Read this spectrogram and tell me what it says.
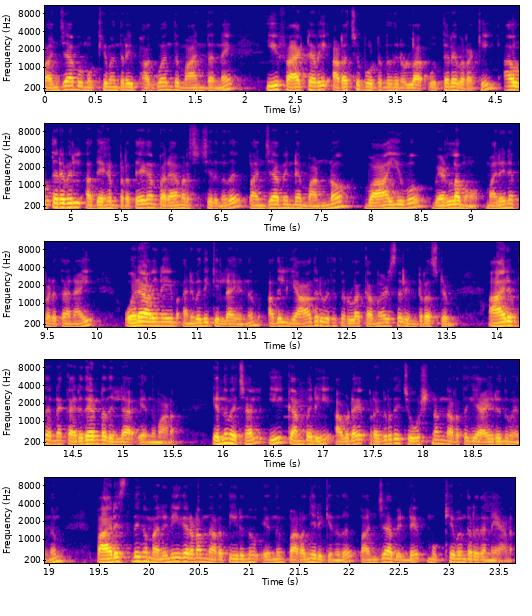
പഞ്ചാബ് മുഖ്യമന്ത്രി ഭഗവന്ത് മാൻ തന്നെ ഈ ഫാക്ടറി അടച്ചുപൂട്ടുന്നതിനുള്ള ഉത്തരവിറക്കി. ആ ഉത്തരവിൽ അദ്ദേഹം പ്രത്യേകം പരാമർശിച്ചിരുന്നത് പഞ്ചാബിന്റെ മണ്ണോ വായുവോ വെള്ളമോ മലിനപ്പെടുത്താനായി ഒരാളിനെയും അനുവദിക്കില്ല എന്നും അതിൽ യാതൊരു വിധത്തിലുള്ള കമേഴ്സ്യൽ ഇൻട്രസ്റ്റും ആരും തന്നെ കരുതേണ്ടതില്ല എന്നുമാണ്. എന്നുവെച്ചാൽ ഈ കമ്പനി അവിടെ പ്രകൃതി ചൂഷണം നടത്തുകയായിരുന്നുവെന്നും പാരിസ്ഥിതിക മലിനീകരണം നടത്തിയിരുന്നു എന്നും പറഞ്ഞിരിക്കുന്നത് പഞ്ചാബിന്റെ മുഖ്യമന്ത്രി തന്നെയാണ്.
